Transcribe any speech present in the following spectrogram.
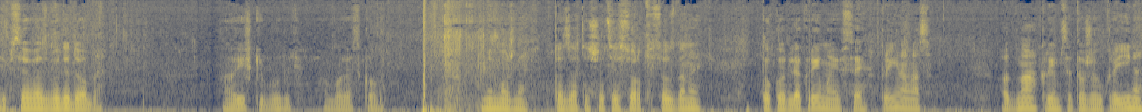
І все у вас буде добре. Горішки будуть обов'язково. Не можна казати, що цей сорт созданий тільки для Крима і все. Країна у нас одна, Крим це теж Україна.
